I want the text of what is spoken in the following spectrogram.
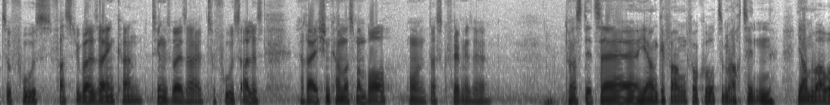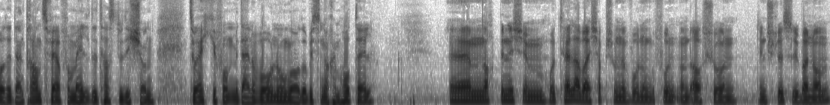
zu Fuß fast überall sein kann, beziehungsweise halt zu Fuß alles erreichen kann, was man braucht. Und das gefällt mir sehr. Du hast jetzt äh, hier angefangen vor kurzem, 18. Januar wurde dein Transfer vermeldet. Hast du dich schon zurechtgefunden mit deiner Wohnung oder bist du noch im Hotel? Ähm, noch bin ich im Hotel, aber ich habe schon eine Wohnung gefunden und auch schon den Schlüssel übernommen.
